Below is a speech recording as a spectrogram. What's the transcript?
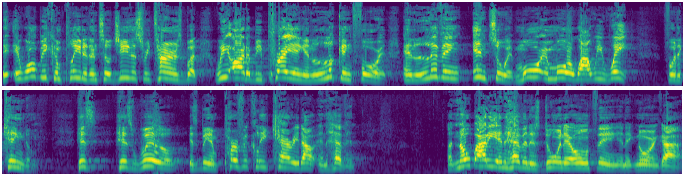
It, won't be completed until Jesus returns, but we are to be praying and looking for it and living into it more and more while we wait for the kingdom. His, his will is being perfectly carried out in heaven. Uh, nobody in heaven is doing their own thing and ignoring God.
